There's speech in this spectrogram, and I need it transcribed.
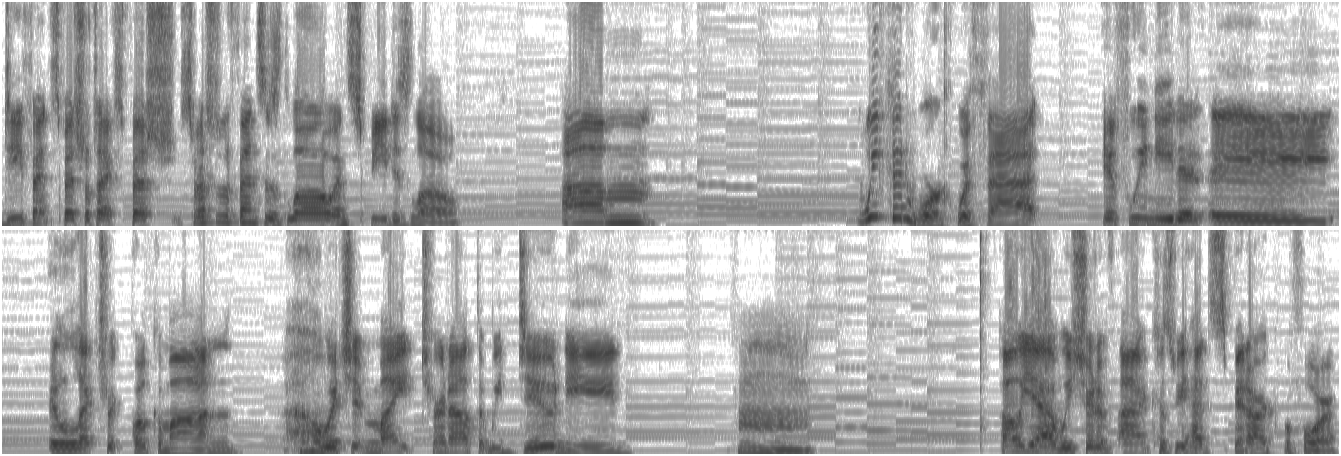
defense, special attack, special special defense is low, and speed is low. Um, we could work with that if we needed a electric Pokemon Which it might turn out that we do need. Hmm. Oh yeah, we should have, because uh, we had Spinarak before.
